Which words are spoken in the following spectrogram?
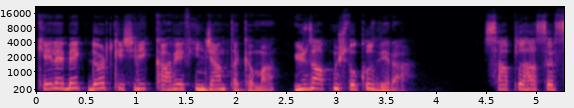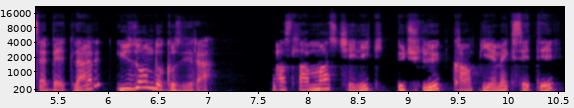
Kelebek 4 kişilik kahve fincan takımı 169 lira. Saplı hasır sepetler 119 lira. Paslanmaz çelik üçlü kamp yemek seti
